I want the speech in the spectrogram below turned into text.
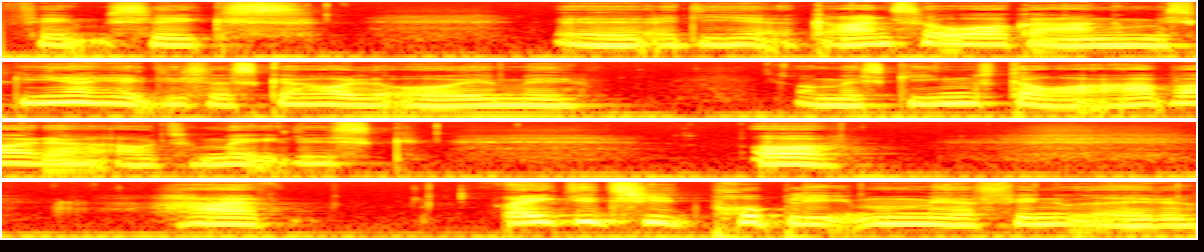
5, 6 øh, af de her grænseovergange maskiner her, de så skal holde øje med. Og maskinen står og arbejder automatisk, og har rigtig tit problemer med at finde ud af det.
